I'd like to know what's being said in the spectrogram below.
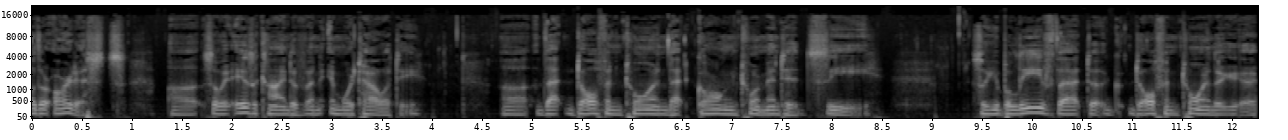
other artists. Uh, so it is a kind of an immortality. Uh, that dolphin torn, that gong tormented sea. So you believe that uh, dolphin torn, the uh,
